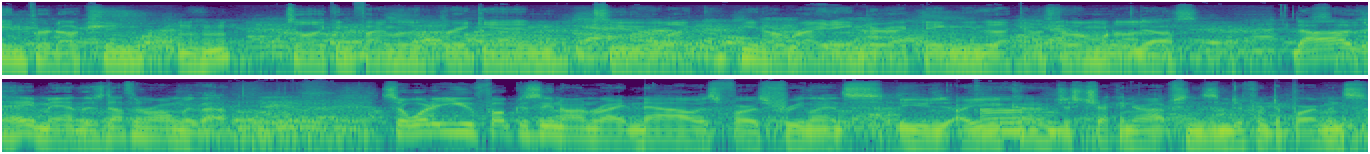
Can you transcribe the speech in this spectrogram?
in production Mm-hmm. so I can finally like, break in to like you know writing, directing, you know that kind of stuff. I'm one of those. Nah, hey man, there's nothing wrong with that. So what are you focusing on right now as far as freelance? Are you, are you kind of just checking your options in different departments?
